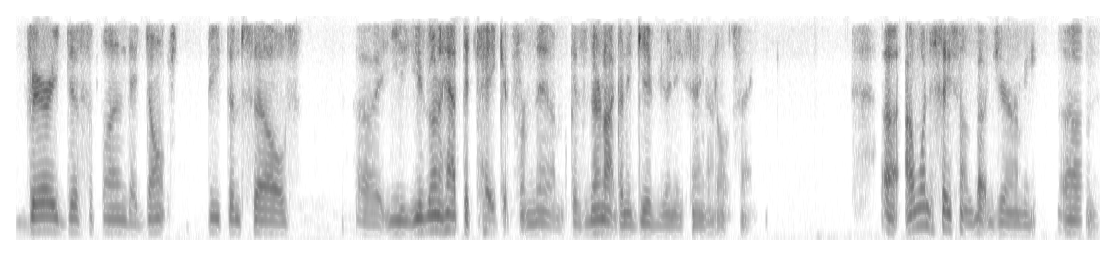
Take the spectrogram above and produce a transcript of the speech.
Very disciplined. They don't beat themselves. Uh, you, you're going to have to take it from them because they're not going to give you anything. I don't think. Uh, I want to say something about Jeremy. Um,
